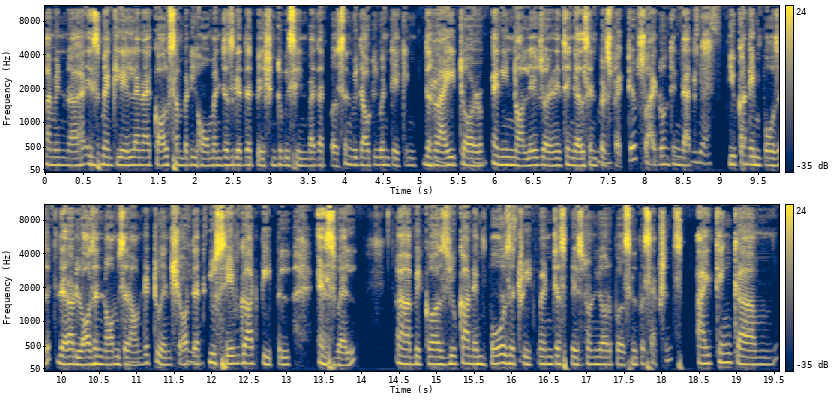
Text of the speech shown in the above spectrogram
I mean, uh, is mentally ill, and I call somebody home and just get that patient to be seen by that person without even taking the right or any knowledge or anything else in mm perspective. So I don't think that yes. you can't impose it. There are laws and norms around it to ensure yes. that you safeguard people as well. Uh, because you can't impose a treatment just based on your personal perceptions. I think um,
